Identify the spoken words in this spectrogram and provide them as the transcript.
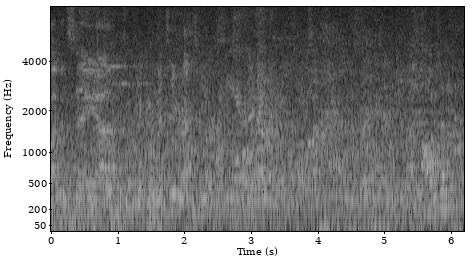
I would say uh, the T-Rex How is a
